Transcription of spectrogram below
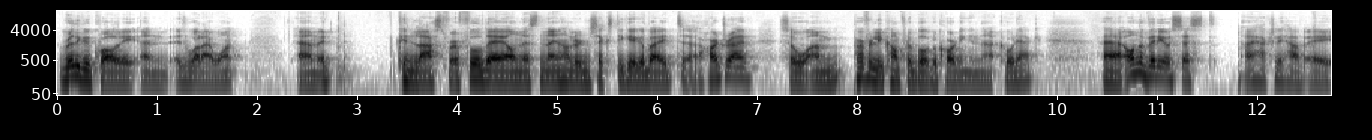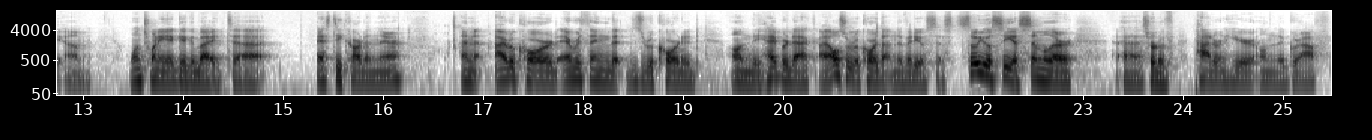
really good quality and is what I want. Um, it can last for a full day on this 960 gigabyte uh, hard drive, so I'm perfectly comfortable recording in that codec. Uh, on the Video Assist, I actually have a um, 128 gigabyte uh, SD card in there, and I record everything that is recorded on the HyperDeck. I also record that in the Video Assist, so you'll see a similar uh, sort of pattern here on the graph.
